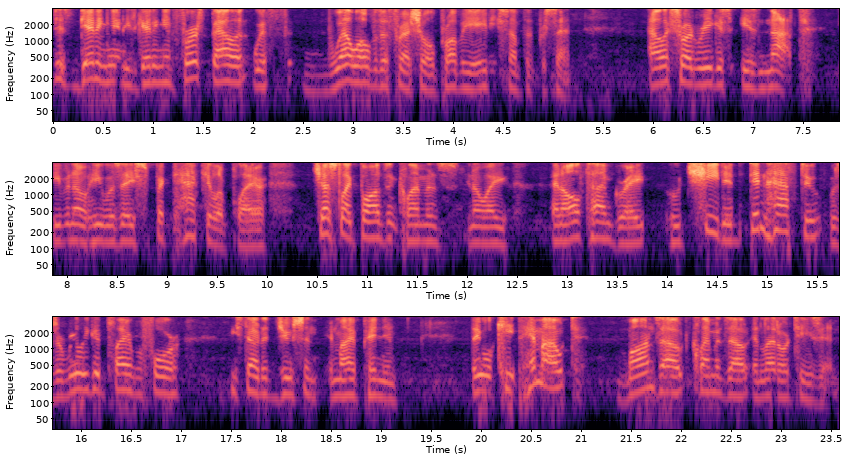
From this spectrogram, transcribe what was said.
just getting in. He's getting in first ballot with well over the threshold, probably 80 something percent. Alex Rodriguez is not, even though he was a spectacular player, just like Bonds and Clemens, you know, a an all-time great who cheated, didn't have to, was a really good player before he started juicing, in my opinion. They will keep him out, Bonds out, Clemens out, and let Ortiz in.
